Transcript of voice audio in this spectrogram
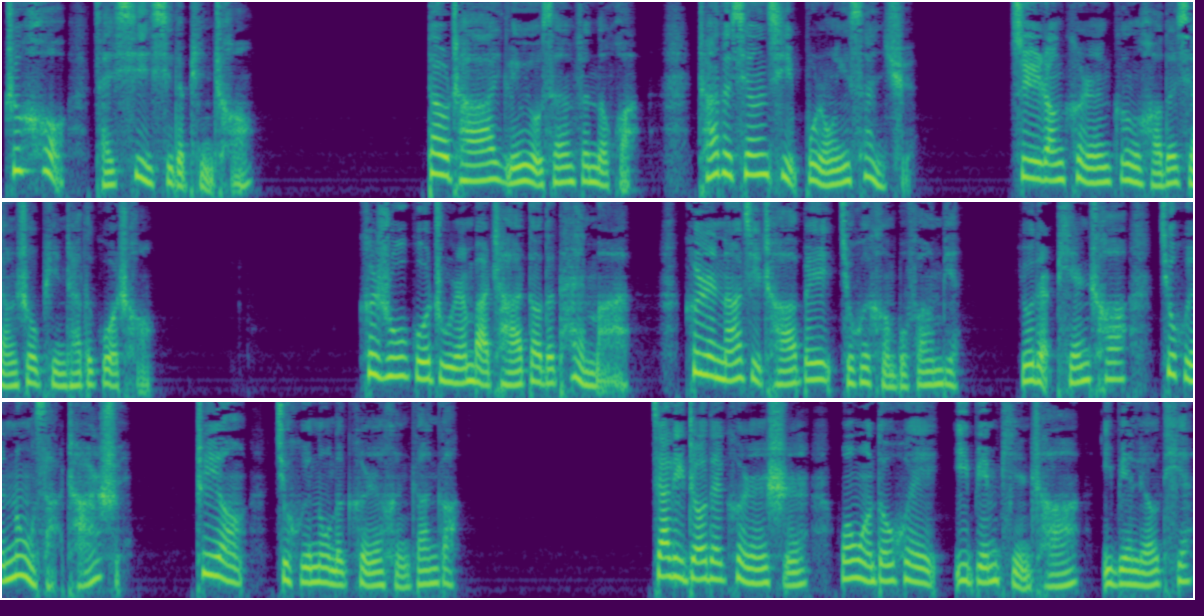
之后才细细的品尝。倒茶留有三分的话，茶的香气不容易散去，所以让客人更好的享受品茶的过程。可如果主人把茶倒得太满，客人拿起茶杯就会很不方便，有点偏差就会弄洒茶水，这样就会弄得客人很尴尬。家里招待客人时，往往都会一边品茶一边聊天。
